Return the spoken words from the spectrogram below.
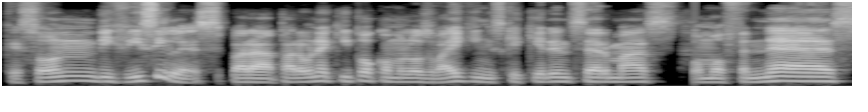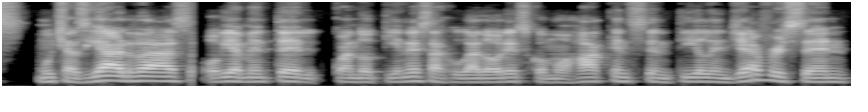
que son difíciles para, para un equipo como los Vikings que quieren ser más como finesse, muchas yardas. Obviamente, cuando tienes a jugadores como Hawkinson, Thielen, Jefferson,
